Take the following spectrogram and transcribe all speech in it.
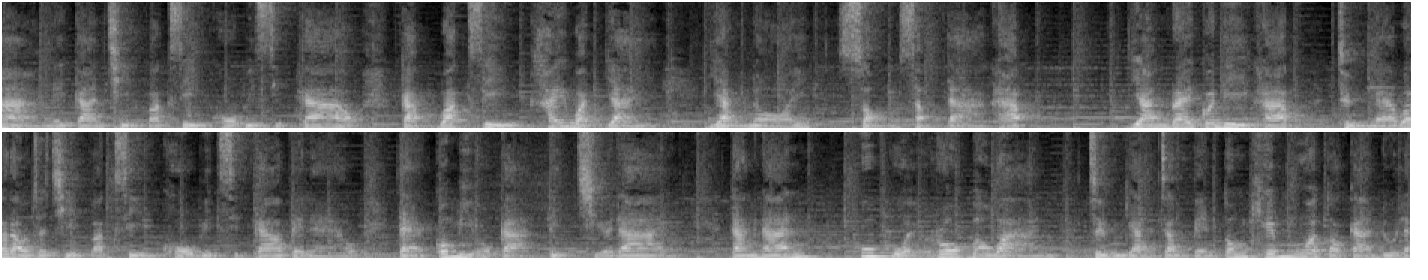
ห่างในการฉีดวัคซีนโควิด -19 กับวัคซีนไข้หวัดใหญ่อย่างน้อย 2 สัปดาห์ครับ อย่างไรก็ดีครับ ถึงแม้ว่าเราจะฉีดวัคซีนโควิด -19 ไปแล้ว แต่ก็มีโอกาสติดเชื้อได้ ดังนั้นผู้ป่วยโรคเบาหวานจึงยังจำเป็นต้องเข้มงวดต่อการดูแล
